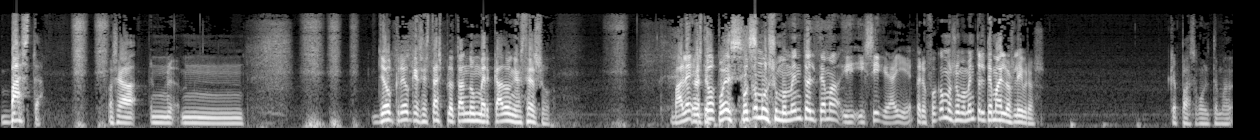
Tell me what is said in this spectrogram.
basta. O sea, mm, yo creo que se está explotando un mercado en exceso. ¿Vale? Esto pues, fue como en su momento el tema, y, y sigue ahí, ¿eh? pero fue como en su momento el tema de los libros. ¿Qué pasa con el tema? de-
